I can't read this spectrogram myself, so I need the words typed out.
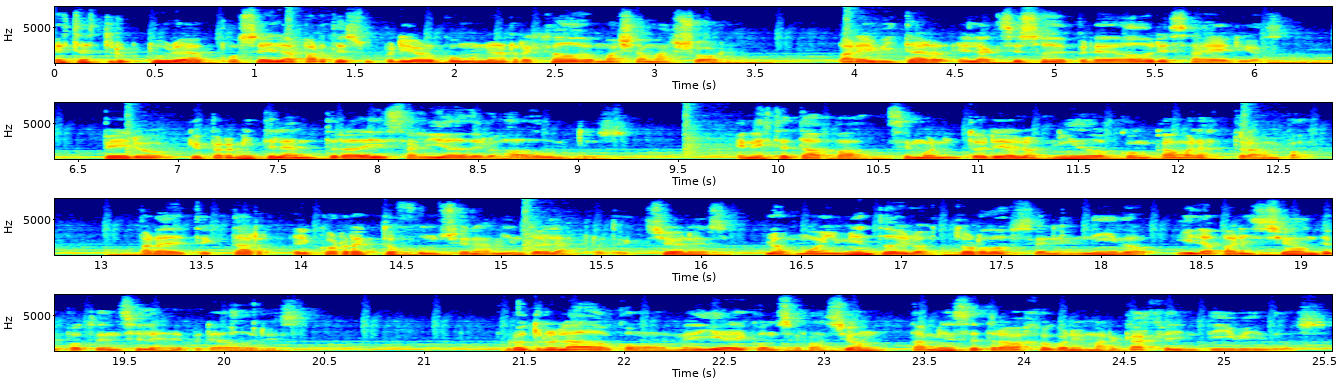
Esta estructura posee la parte superior con un enrejado de malla mayor, para evitar el acceso de depredadores aéreos, pero que permite la entrada y salida de los adultos. En esta etapa se monitorea los nidos con cámaras trampa, para detectar el correcto funcionamiento de las protecciones, los movimientos de los tordos en el nido y la aparición de potenciales depredadores. Por otro lado, como medida de conservación, también se trabaja con el marcaje de individuos,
